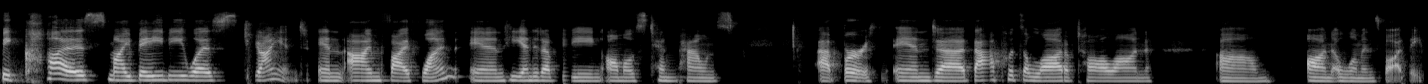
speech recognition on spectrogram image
because my baby was giant and I'm five one, and he ended up being almost 10 pounds at birth. And uh, that puts a lot of toll on um, on a woman's body.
